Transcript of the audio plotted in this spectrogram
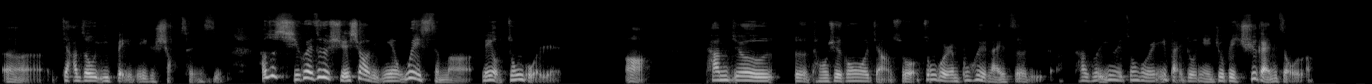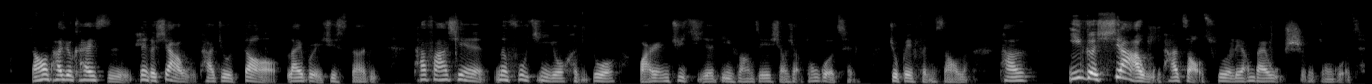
呃，加州以北的一个小城市，他说奇怪，这个学校里面为什么没有中国人啊？他们就呃，同学跟我讲说，中国人不会来这里的。他说，因为中国人一百多年就被驱赶走了。然后他就开始那个下午，他就到 library 去 study，他发现那附近有很多华人聚集的地方，这些小小中国城就被焚烧了。他一个下午，他找出了两百五十个中国城。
